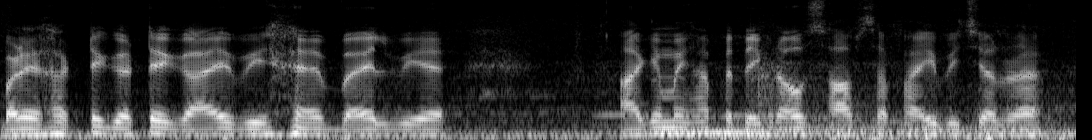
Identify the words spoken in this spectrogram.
बड़े हट्टे गट्टे गाय भी है बैल भी है। आगे मैं यहाँ पे देख रहा हूँ साफ़ सफ़ाई भी चल रहा है।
